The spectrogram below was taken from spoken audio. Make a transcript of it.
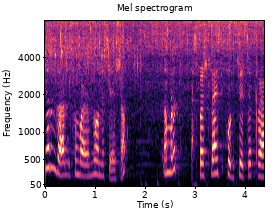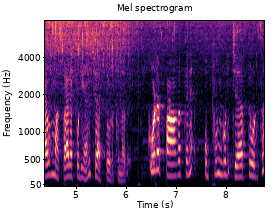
വെറും ഗാർലിക്കും വഴന്നു വന്ന ശേഷം നമ്മൾ സ്പെഷ്യലായിട്ട് പൊടിച്ചു വെച്ച ക്രാബ് മസാലപ്പൊടിയാണ് ചേർത്ത് കൊടുക്കുന്നത്. കൂടെ പാകത്തിന് ഉപ്പും കൂടി ചേർത്ത് കൊടുത്ത്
